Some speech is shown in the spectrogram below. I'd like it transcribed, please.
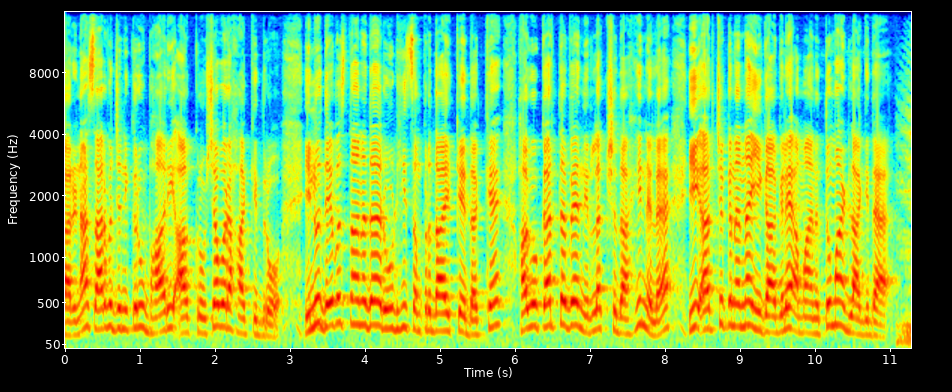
ಕಾರಣ ಸಾರ್ವಜನಿಕರು ಭಾರಿ ಆಕ್ರೋಶ ಹೊರಹಾಕಿದ್ರು. ಇನ್ನು ದೇವಸ್ಥಾನದ ರೂಢಿ ಸಂಪ್ರದಾಯಕ್ಕೆ ಧಕ್ಕೆ ಹಾಗೂ ಕರ್ತವ್ಯ ನಿರ್ಲಕ್ಷ್ಯದ ಹಿನ್ನೆಲೆ ಈ ಅರ್ಚಕನನ್ನ ಈಗಾಗಲೇ ಅಮಾನತು ಮಾಡಲಾಗಿದೆ.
